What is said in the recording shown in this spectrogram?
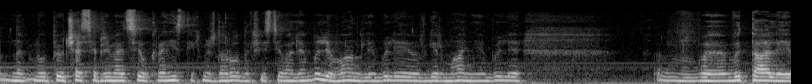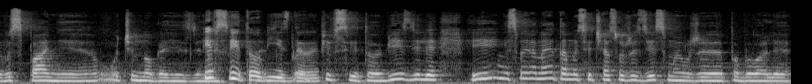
на- в- участие принимает все украинских международных фестивалях. Были в Англии, были в Германии, были в, в Италии, в Испании. Очень много ездили. Півсвіту об'їздили. Півсвіту объездили. И несмотря на это, мы сейчас уже здесь, мы уже побывали э,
